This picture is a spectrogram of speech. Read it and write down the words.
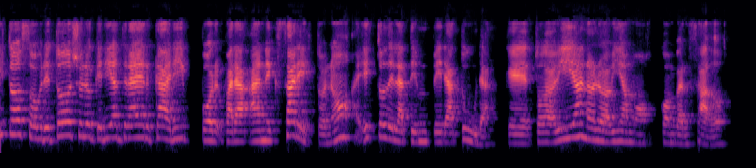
esto sobre todo yo lo quería traer, Cari, por, para anexar esto, ¿no? Esto de la temperatura, que todavía no lo habíamos conversado.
